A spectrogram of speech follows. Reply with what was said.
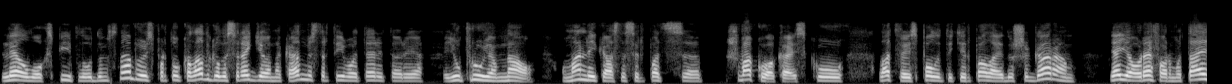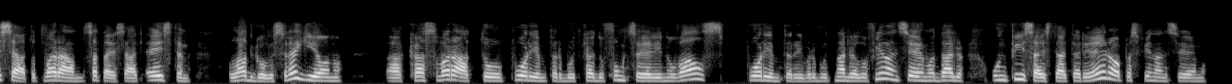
lielāks pieplūdums nebūs par to, ka Latvijas reģiona kā administratīvo teritorija joprojām nav. Un man liekas, tas ir pats eh, švakākais, ko Latvijas politiķi ir palaiduši garām. Ja jau reformu taisāt, tad varam sataisīt eisteni Latvijas reģionu, eh, kas varētu poriemt varbūt kādu funkciju arī no valsts, poriemt arī varbūt nelielu finansējumu daļu un piesaistīt arī Eiropas finansējumu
